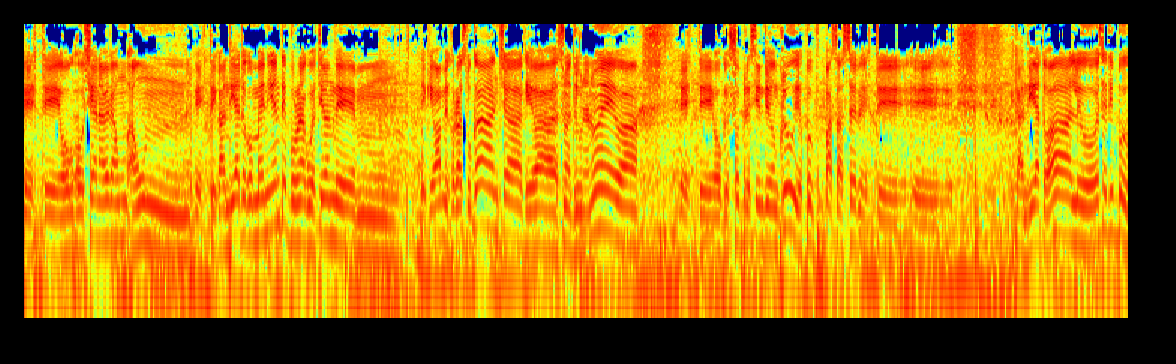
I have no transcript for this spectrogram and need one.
este o, llegan a ver a un, a un, este candidato conveniente por una cuestión de, mm, de que va a mejorar su cancha, que va a hacer una tribuna nueva, este o que fue presidente de un club y después pasa a ser este eh, candidato a algo, ese tipo,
